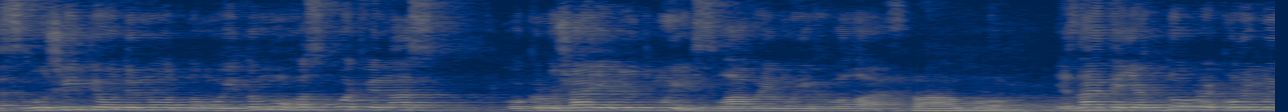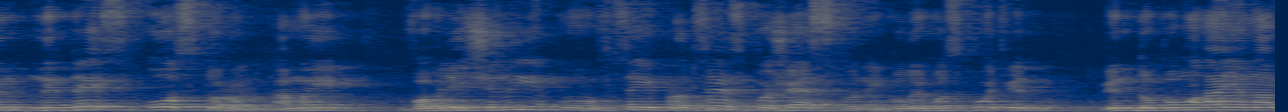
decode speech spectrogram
служити один одному. І тому Господь Він нас окружає людьми. Слава йому і хвала. Слава Богу. І знаєте, як добре, коли ми не десь осторонь, а ми вовлічені в цей процес божественний, коли Господь він, він допомагає нам,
